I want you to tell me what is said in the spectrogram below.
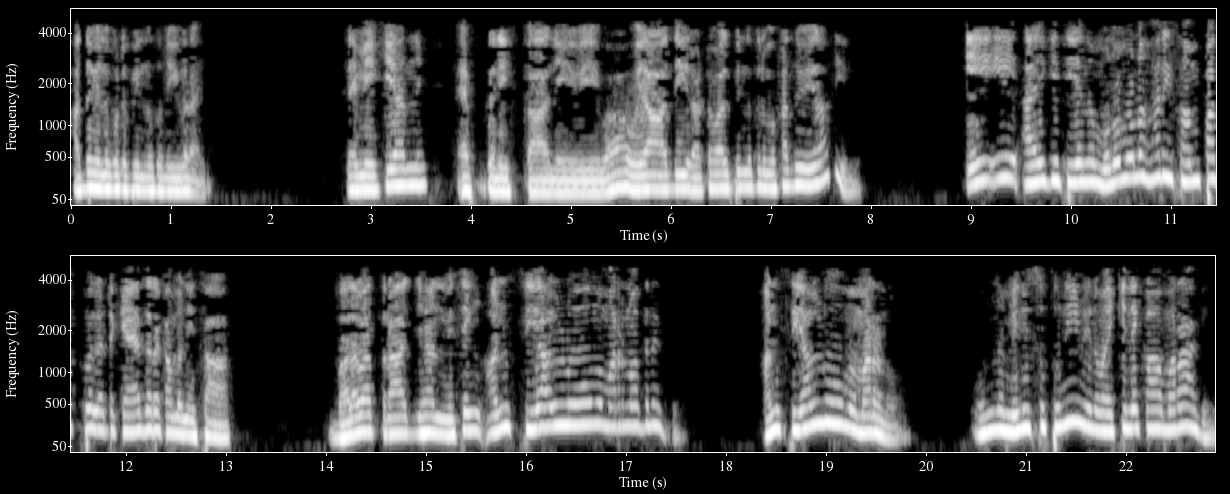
අද වෙනකොට පින්නතුනේ ඉවරයි. දැන් මේ කියන්නේ ඇෆ්ගනිස්තානයේ වේවා ඔය ආදී රටවල් පින්නතුනේ මොකද වෙලා තියෙන්නේ? ඒ ඒ අයගේ තියෙන මොන මොන හරි සම්පත් වලට කෑදරකම නිසා බලවත් රාජ්‍යයන් විසින් අන් සියල්ලෝම මරනවද නැද්ද? අන් සියල්ලෝම මරනවා. ඔන්න මිනිස්සු තුනී වෙනවා එකිනෙකා මරාගෙන.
